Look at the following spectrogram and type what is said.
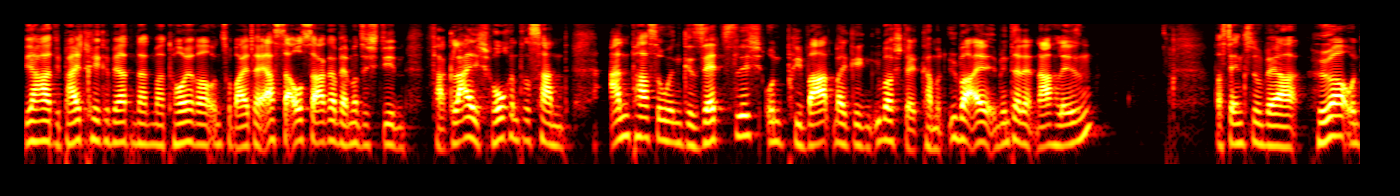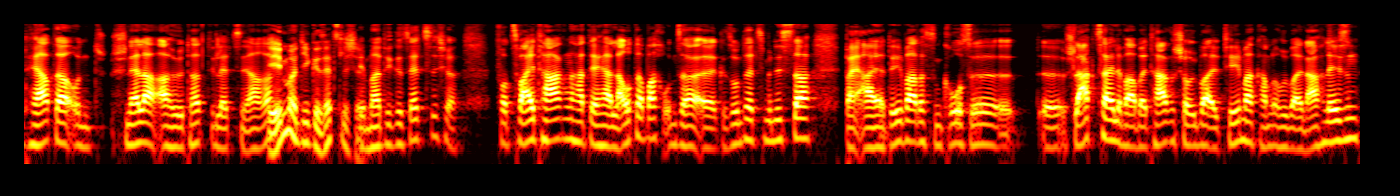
ja, die Beiträge werden dann mal teurer und so weiter. Erste Aussage, wenn man sich den Vergleich, hochinteressant, Anpassungen gesetzlich und privat mal gegenüberstellt, kann man überall im Internet nachlesen. Was denkst du, wer höher und härter und schneller erhöht hat die letzten Jahre? Immer die gesetzliche. Immer die gesetzliche. Vor zwei Tagen hat der Herr Lauterbach, unser äh, Gesundheitsminister, bei ARD war das eine große äh, Schlagzeile, war bei Tagesschau überall Thema, kann man auch überall nachlesen.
